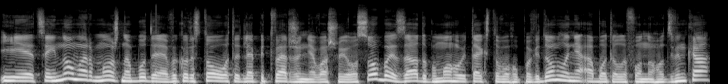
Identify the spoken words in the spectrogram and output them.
І цей номер можна буде використовувати для підтвердження вашої особи за допомогою текстового повідомлення або телефонного дзвінка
